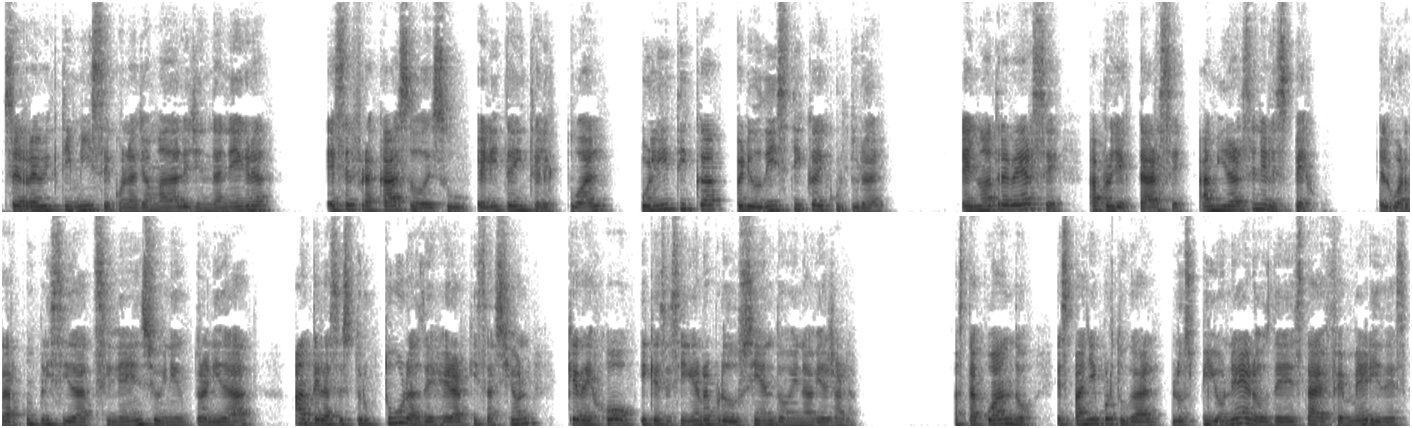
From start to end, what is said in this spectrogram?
se revictimice con la llamada leyenda negra es el fracaso de su élite intelectual, política, periodística y cultural. El no atreverse a proyectarse, a mirarse en el espejo, el guardar complicidad, silencio y neutralidad ante las estructuras de jerarquización que dejó y que se siguen reproduciendo en Aviala. ¿Hasta cuándo España y Portugal, los pioneros de esta efemérides,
